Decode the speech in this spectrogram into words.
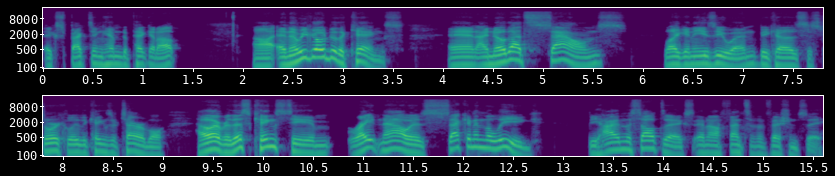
expecting him to pick it up. Uh, and then we go to the Kings. And I know that sounds like an easy win because historically the Kings are terrible. However, this Kings team right now is second in the league behind the Celtics in offensive efficiency.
